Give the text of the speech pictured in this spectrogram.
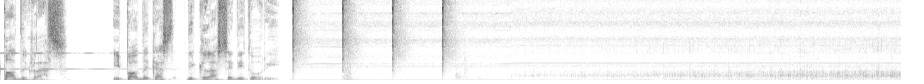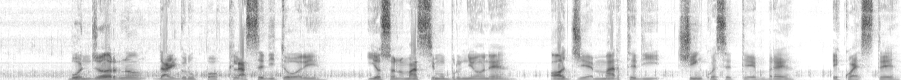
Podclass, i podcast di classe editori. Buongiorno dal gruppo Classe Editori. Io sono Massimo Brugnone. Oggi è martedì 5 settembre e queste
